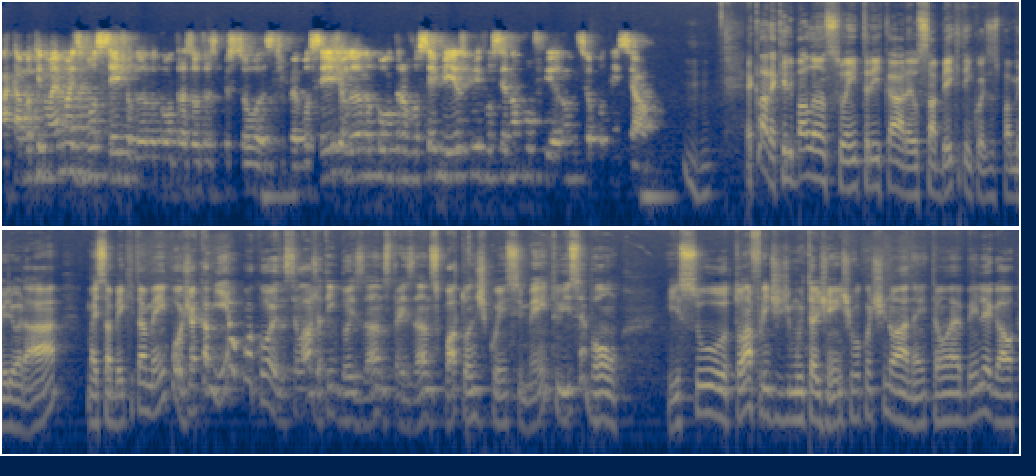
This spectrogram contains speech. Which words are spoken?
acaba que não é mais você jogando contra as outras pessoas, tipo, é você jogando contra você mesmo e você não confiando no seu potencial. Uhum. É claro, aquele balanço entre, cara, eu saber que tem coisas para melhorar, mas saber que também, pô, já caminhei alguma coisa, sei lá, já tem dois anos, três anos, quatro anos de conhecimento e isso é bom. Isso, tô na frente de muita gente, vou continuar, né? Então é bem legal.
